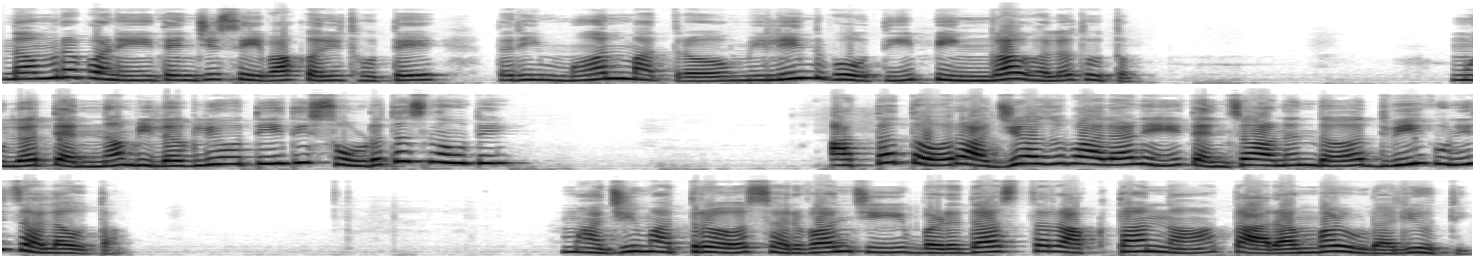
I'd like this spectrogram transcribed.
नम्रपणे त्यांची सेवा करीत होते तरी मन मात्र मिलिंद भोवती पिंगा घालत होतं. मुलं त्यांना बिलगली होती ती सोडतच नव्हती. आता तर आजी आजोबा आल्याने त्यांचा आनंद द्विगुणित झाला होता. माझी मात्र सर्वांची बडदास्त राखताना तारांबळ उडाली होती.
